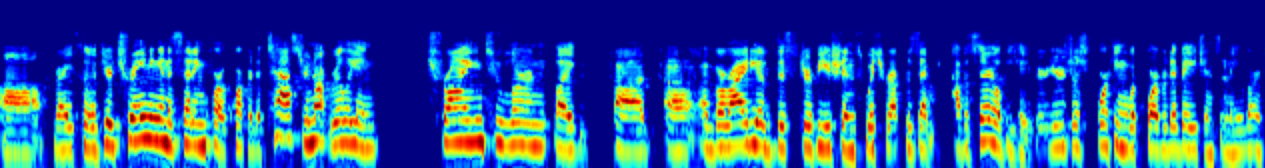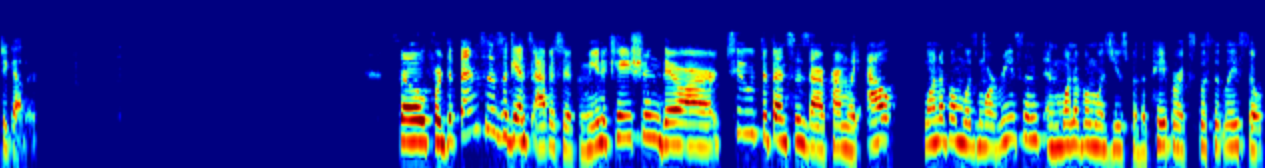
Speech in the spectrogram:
Uh, right, so if you're training in a setting for a cooperative task, you're not really in, trying to learn like uh, uh, a variety of distributions which represent adversarial behavior. You're just working with cooperative agents and they learn together. So for defenses against adversarial communication, there are two defenses that are primarily out. One of them was more recent and one of them was used for the paper explicitly. So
